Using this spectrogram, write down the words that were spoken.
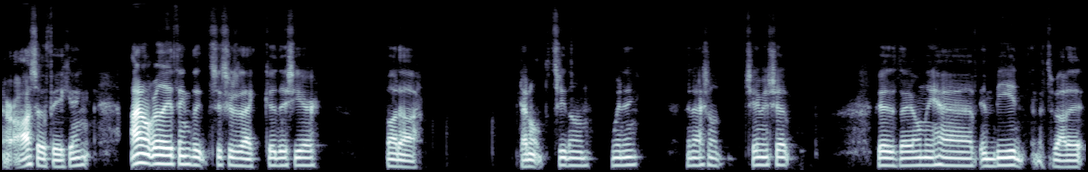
are also faking. I don't really think the Sixers are that good this year, but uh, I don't see them winning the national championship because they only have Embiid, and that's about it.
